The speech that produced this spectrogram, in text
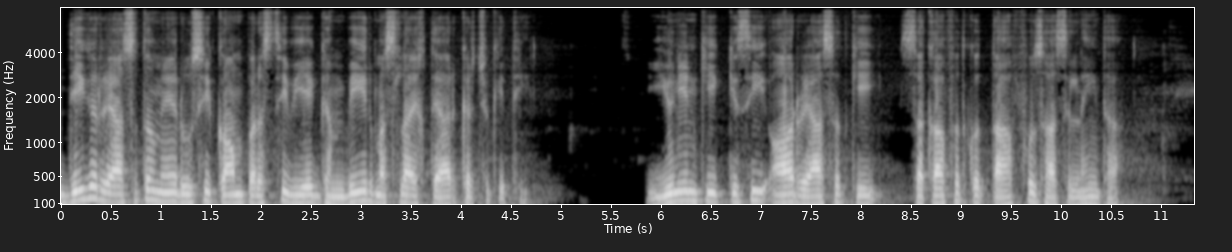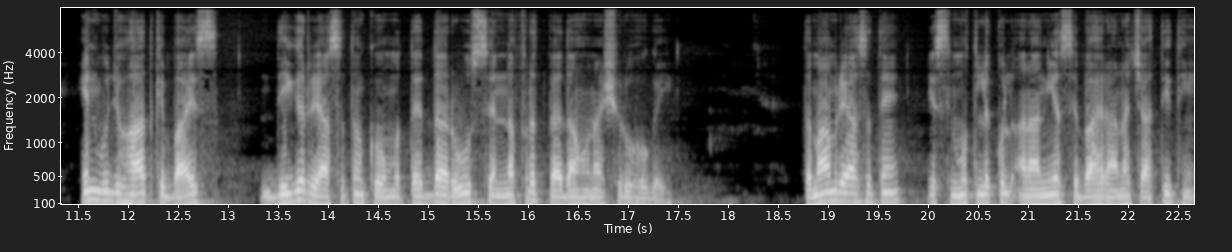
دیگر ریاستوں میں روسی قوم پرستی بھی ایک گھمبیر مسئلہ اختیار کر چکی تھی۔ یونین کی کسی اور ریاست کی ثقافت کو تحفظ حاصل نہیں تھا۔ ان وجوہات کے باعث دیگر ریاستوں کو متحدہ روس سے نفرت پیدا ہونا شروع ہو گئی۔ تمام ریاستیں اس مطلق العنانیت سے باہر آنا چاہتی تھیں۔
